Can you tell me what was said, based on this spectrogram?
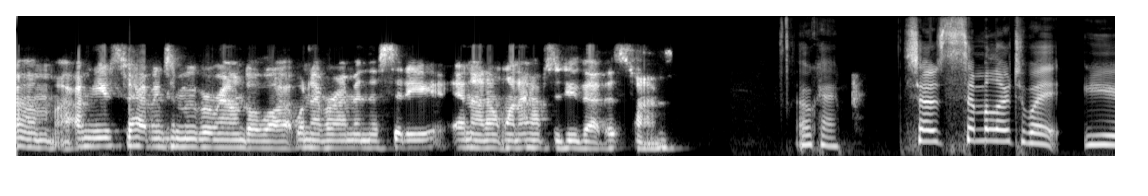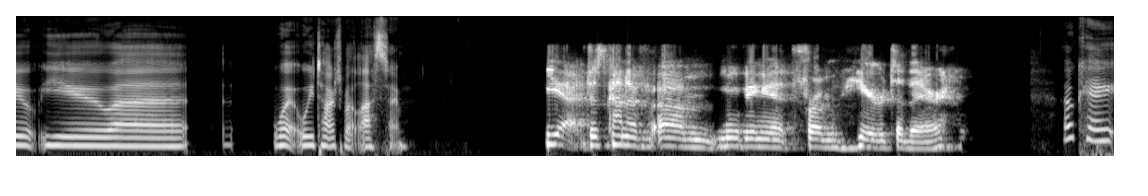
Um, I'm used to having to move around a lot whenever I'm in the city, and I don't want to have to do that this time. Okay, so similar to what you you uh, what we talked about last time. Yeah, just kind of um, moving it from here to there. Okay,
